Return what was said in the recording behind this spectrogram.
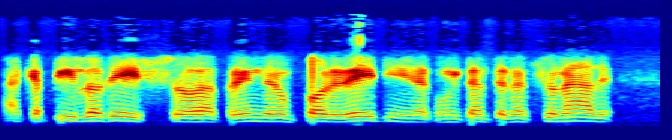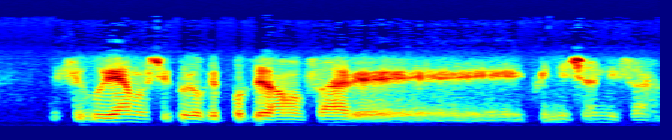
a capirlo adesso, a prendere un po' le redini della comunità internazionale, figuriamoci quello che potevamo fare 15 anni fa.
